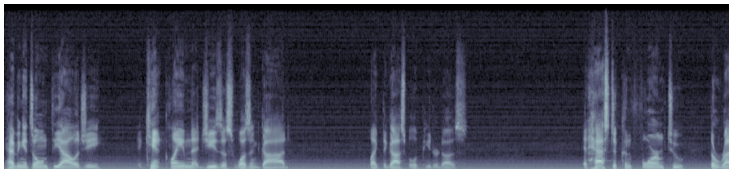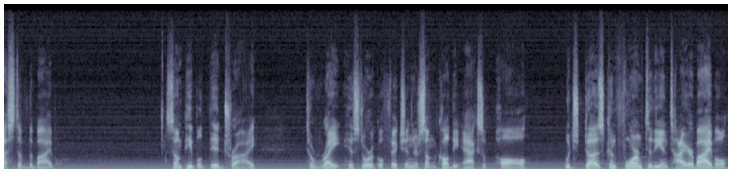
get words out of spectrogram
having its own theology. It can't claim that Jesus wasn't God like the Gospel of Peter does. It has to conform to the rest of the Bible. Some people did try to write historical fiction. There's something called the Acts of Paul, which does conform to the entire Bible.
